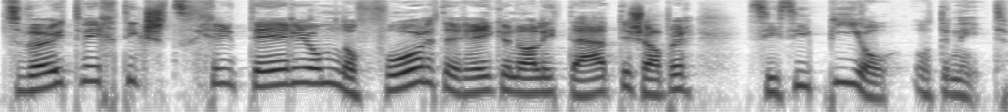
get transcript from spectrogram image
Zweitwichtigstes Kriterium noch vor der Regionalität ist aber, sind sie bio oder nicht.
